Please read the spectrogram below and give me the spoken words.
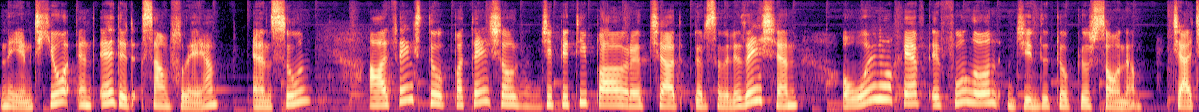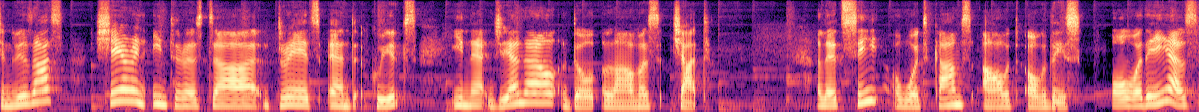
named her and added some flair, and soon, uh, thanks to potential GPT-powered chat personalization, we will have a full-on digital persona, chatting with us, sharing interest, uh, traits, and quirks in a general doll lovers chat. Let's see what comes out of this. Over the years,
